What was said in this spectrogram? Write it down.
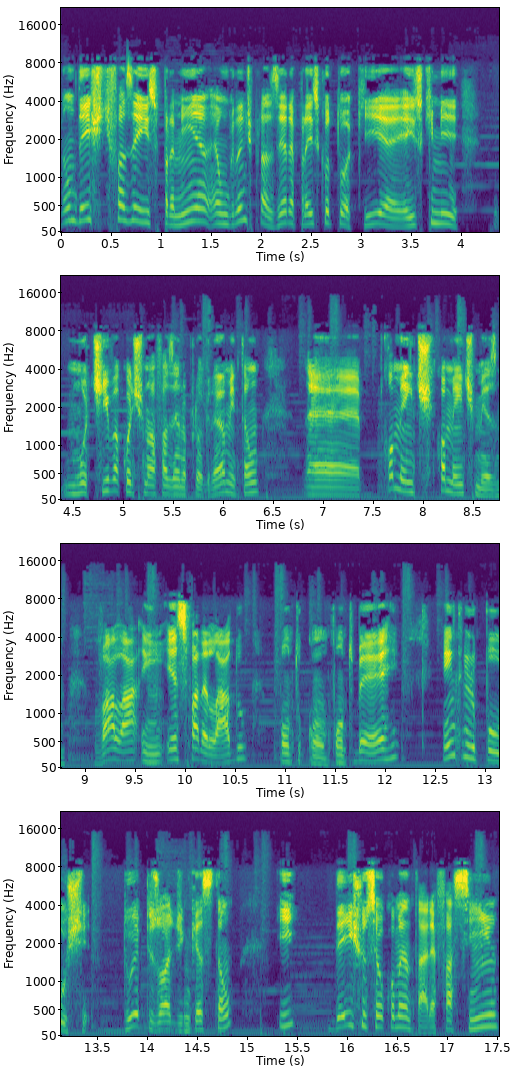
não deixe de fazer isso. Para mim é, é, um grande prazer, é para isso que eu estou aqui, é, é, isso que me motiva a continuar fazendo o programa. Então, é, comente, comente mesmo. Vá lá em esfarelado.com.br, entre no post do episódio em questão e deixe o seu comentário. É facinho,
